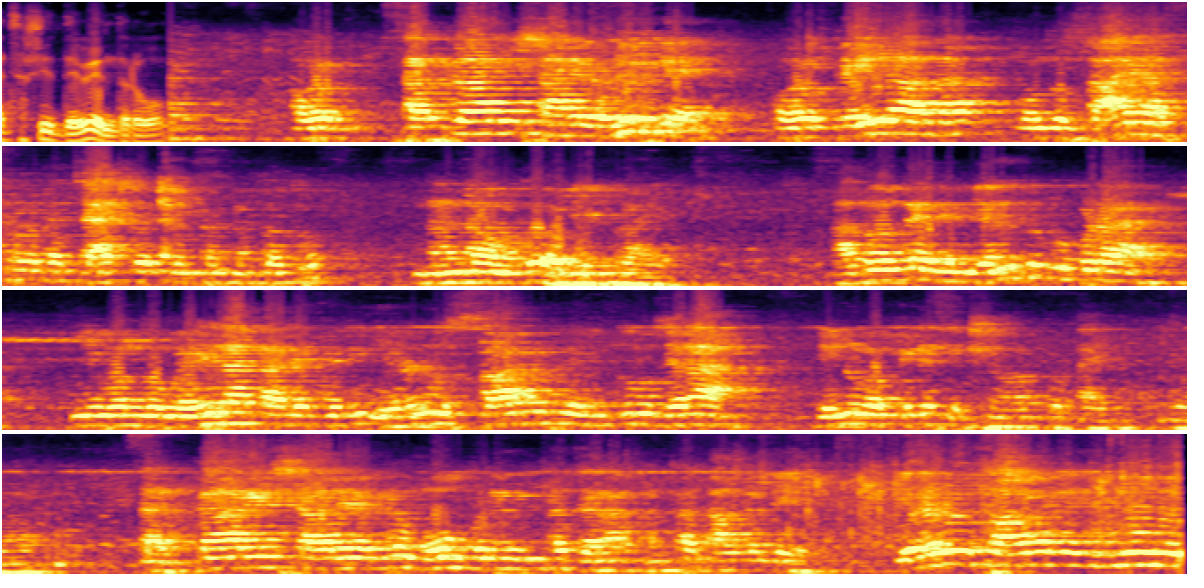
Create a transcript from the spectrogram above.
ಆಚರಿಸಿದ್ದೇವೆ ಎಂದರು. ಸರ್ಕಾರಿ ಶಾಲೆಗಳಿಗೆ ಉಳಿವಿಗೆ ಕೈಲಾದ ಒಂದು ಸಹಾಯ ಹಸ್ತವನ್ನು ಚಾಚಬೇಕಂತಕ್ಕಂಥದ್ದು ನನ್ನ ಒಂದು ಅಭಿಪ್ರಾಯ. ಅದಲ್ಲದೆ ನಿಮ್ಗೆಲ್ರಿಗೂ ಕೂಡ ಈ ಒಂದು ಮಹಿಳಾ ಕಾಲೇಜಲ್ಲಿ ಎರಡು ಸಾವಿರದ ಇನ್ನೂರು ಜನ ಹೆಣ್ಣು ಮಕ್ಕಳಿಗೆ ಶಿಕ್ಷಣವನ್ನು ಕೊಡ್ತಾ ಸರ್ಕಾರಿ ಶಾಲೆಯನ್ನು ಮೂಗು ಪಡೆಯುವಂತ ಜನ ಅಂತ ಕಾಲದಲ್ಲಿ ಎರಡು ಸಾವಿರದ ಇನ್ನೂರು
